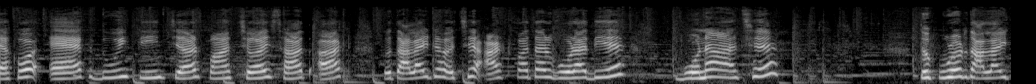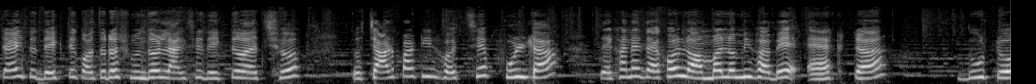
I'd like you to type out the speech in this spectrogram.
দেখো, এক, দুই, তিন, চার, পাঁচ, ছয়, সাত, আট। তো তালাইটা হচ্ছে আট পাতার গোড়া দিয়ে বোনা আছে। তো পুরো তালাইটাই তো দেখতে কতটা সুন্দর লাগছে দেখতে পাচ্ছ। তো চার পাটির হচ্ছে ফুলটা। এখানে দেখো লম্বা লম্বিভাবে একটা, দুটো,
